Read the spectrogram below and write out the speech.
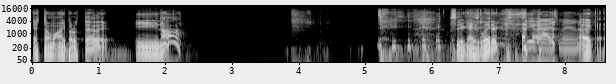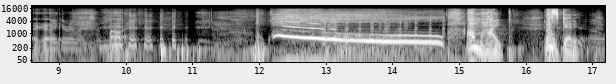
Estamos ahí para ustedes. Y nada. See you guys later. See you guys, man. Okay, okay, Thank okay. you very much. Bye bye. I'm hype. Let's get it. Oh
